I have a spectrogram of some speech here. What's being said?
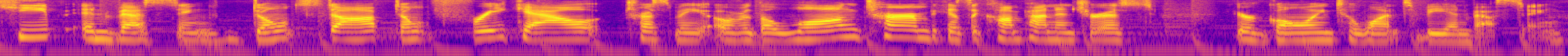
keep investing. Don't stop, don't freak out. Trust me, over the long term, because of compound interest, you're going to want to be investing.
